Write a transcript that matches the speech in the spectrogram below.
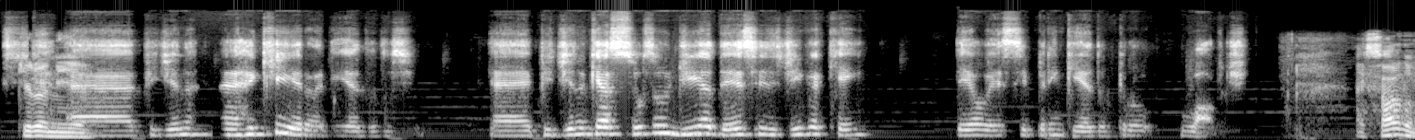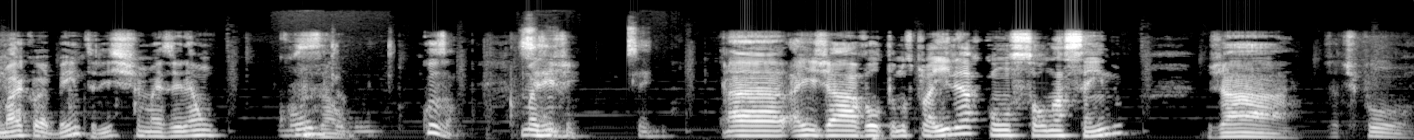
Que ironia. É, pedindo, é, que ironia do destino. É, pedindo que a Susan um dia desses diga quem deu esse brinquedo pro Walt. A história do Michael é bem triste, mas ele é um cuzão. Muito, muito. Cusão. Mas sim, enfim. Sim. Uh, aí já voltamos pra ilha com o sol nascendo. Já, já tipo,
